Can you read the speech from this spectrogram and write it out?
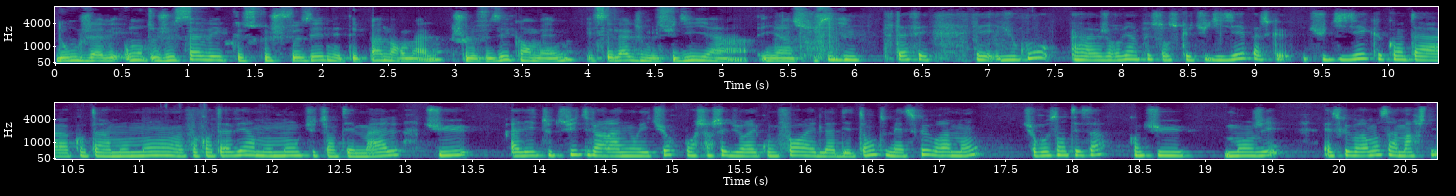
Donc j'avais honte. Je savais que ce que je faisais n'était pas normal. Je le faisais quand même. Et c'est là que je me suis dit, il y a, un souci. Mhm. tout à fait. Mais du coup, euh, je reviens un peu sur ce que tu disais parce que tu disais que quand t'as quand as un moment, enfin quand t'avais un moment où tu te sentais mal, tu allais tout de suite vers la nourriture pour chercher du réconfort et de la détente. Mais est-ce que vraiment tu ressentais ça quand tu mangeais? Est-ce que vraiment ça marchait?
